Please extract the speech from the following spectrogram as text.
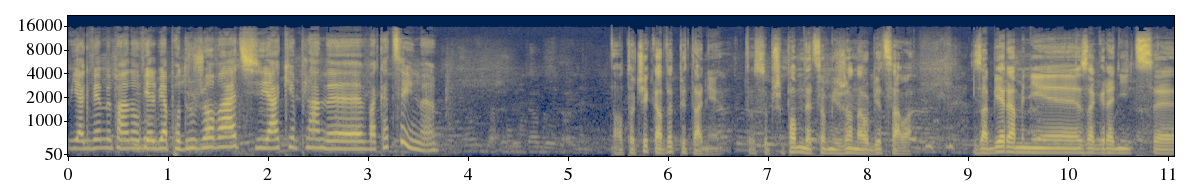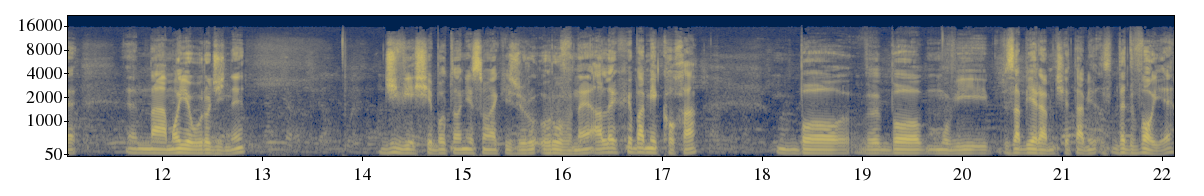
Jak wiemy, pan uwielbia podróżować. Jakie plany wakacyjne? No to ciekawe pytanie. To sobie przypomnę, co mi żona obiecała. Zabiera mnie za granicę na moje urodziny. Dziwię się, bo to nie są jakieś ró- równe, ale chyba mnie kocha, bo, bo mówi, zabieram cię tam we dwoje,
